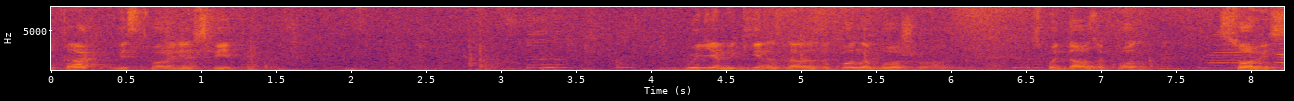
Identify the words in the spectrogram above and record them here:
І так від створення світу. Людям, які не знали закону Божого, Господь дав закон совісті.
